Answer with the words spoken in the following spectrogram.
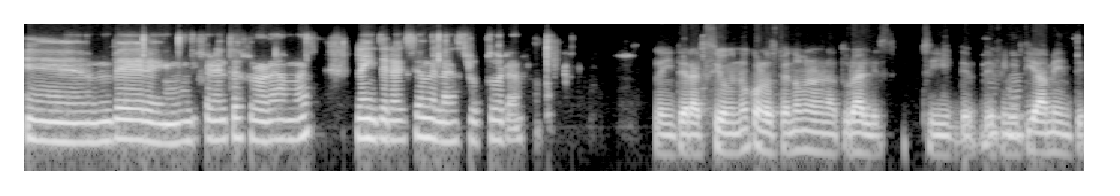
em, ver en diferentes programas la interacción de la estructura. La interacción, ¿no? Con los fenómenos naturales, sí, definitivamente.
